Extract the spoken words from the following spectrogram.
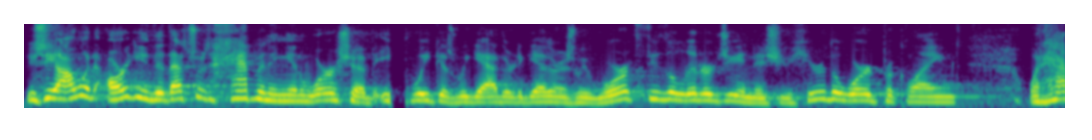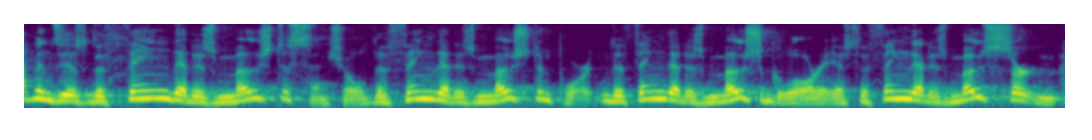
You see, I would argue that that's what's happening in worship each week as we gather together, as we work through the liturgy, and as you hear the word proclaimed. What happens is the thing that is most essential, the thing that is most important, the thing that is most glorious, the thing that is most certain,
